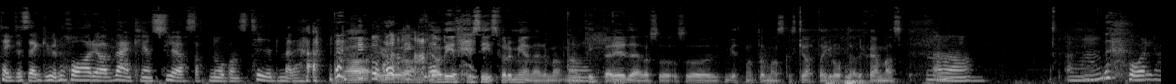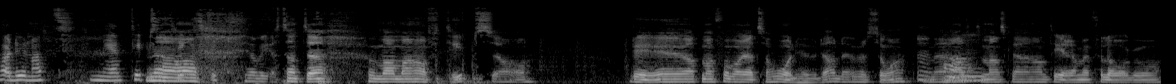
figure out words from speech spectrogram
Tänkte så här, gud har jag verkligen slösat någons tid med det här? Ja, jo, ja, jag vet precis vad du menar. Man, man tittar i det där och så, så vet man inte om man ska skratta, gråta eller skämmas. Ja. Ja. Paul, har du något mer tips och Nå, tricks? jag vet inte hur vad man har för tips. Ja. Det är ju att man får vara rätt så hårdhudad, det är väl så. Med allt man ska hantera med förlag och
